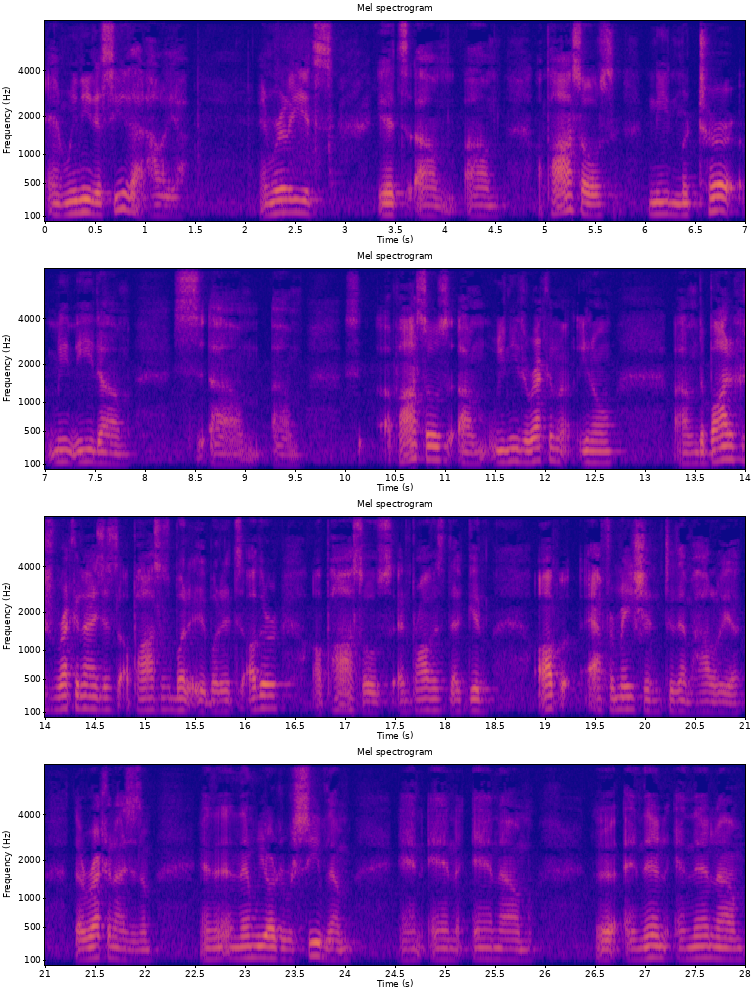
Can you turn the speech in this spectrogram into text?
And we need to see that. Hallelujah. And really, it's it's um, um, apostles need mature. We need um, um, um, apostles. Um, we need to recognize. You know, um, the body recognizes apostles, but it, but it's other apostles and prophets that give up affirmation to them. Hallelujah. That recognizes them, and and then we are to receive them, and and and um, uh, and then and then um,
